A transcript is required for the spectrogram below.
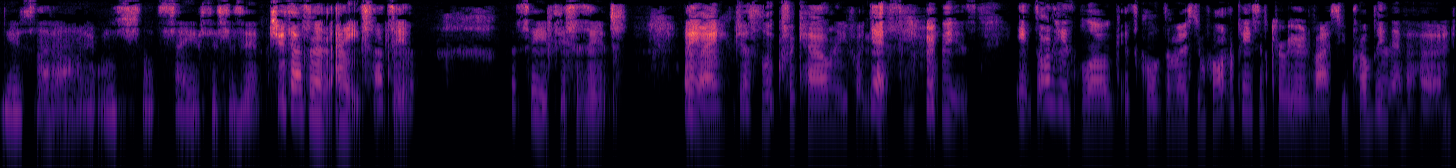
Newsletter. It was, let's see if this is it. 2008, that's it. Let's see if this is it. Anyway, just look for Cal and you put, yes, here it is. It's on his blog. It's called The Most Important Piece of Career Advice You Probably Never Heard.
